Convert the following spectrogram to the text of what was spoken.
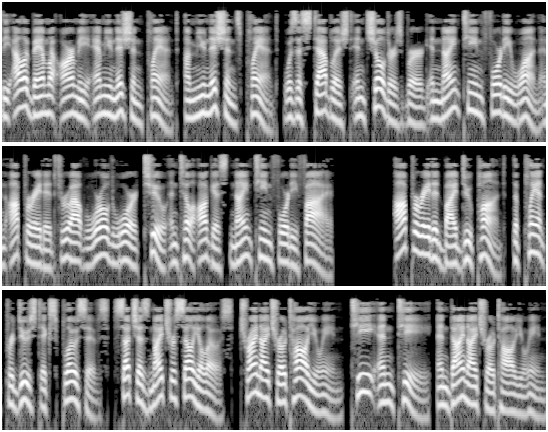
The Alabama Army Ammunition Plant, a munitions plant, was established in Childersburg in 1941 and operated throughout World War II until August 1945. Operated by DuPont, the plant produced explosives, such as nitrocellulose, trinitrotoluene (TNT), and dinitrotoluene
